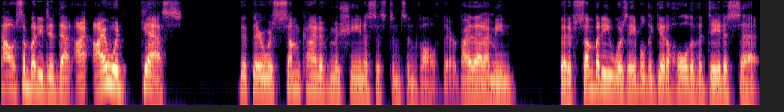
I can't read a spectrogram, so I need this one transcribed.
How somebody did that. I, I would guess that there was some kind of machine assistance involved there. By that, I Mm. mean that if somebody was able to get a hold of a data set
